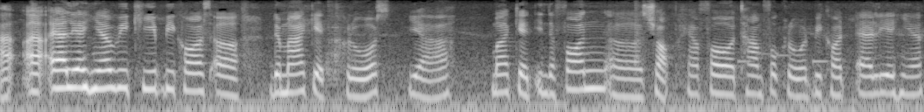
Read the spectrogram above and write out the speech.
Uh, uh, earlier here we keep because uh, the market closed. Yeah market in the front uh, shop have for time for close because earlier here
